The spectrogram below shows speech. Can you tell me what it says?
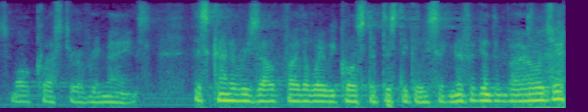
small cluster of remains. This kind of result, by the way, we call statistically significant in biology.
